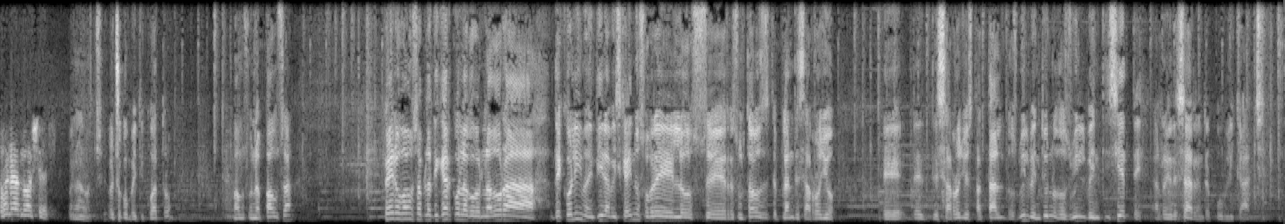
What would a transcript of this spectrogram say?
Buenas noches. Buenas noches. 8 con 24. Vamos a una pausa. Pero vamos a platicar con la gobernadora de Colima, Indira Vizcaíno, sobre los eh, resultados de este plan de desarrollo, eh, de desarrollo estatal 2021-2027 al regresar en República H.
